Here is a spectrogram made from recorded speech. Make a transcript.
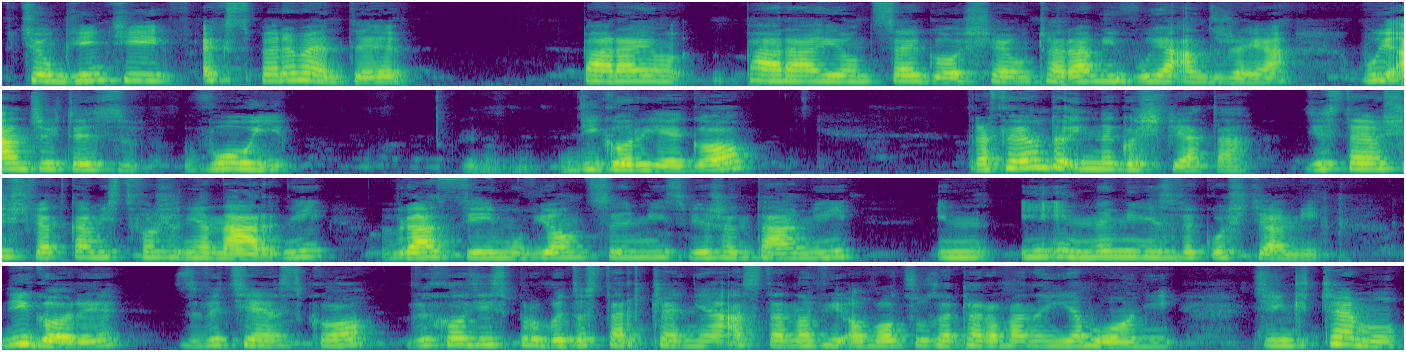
wciągnięci w eksperymenty parają, parającego się czarami wuja Andrzeja. Wuj Andrzej to jest wuj Digoriego. Trafiają do innego świata, gdzie stają się świadkami stworzenia Narni wraz z jej mówiącymi zwierzętami in, i innymi niezwykłościami. Digory zwycięsko wychodzi z próby dostarczenia, a stanowi owocu zaczarowanej jabłoni, dzięki czemu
